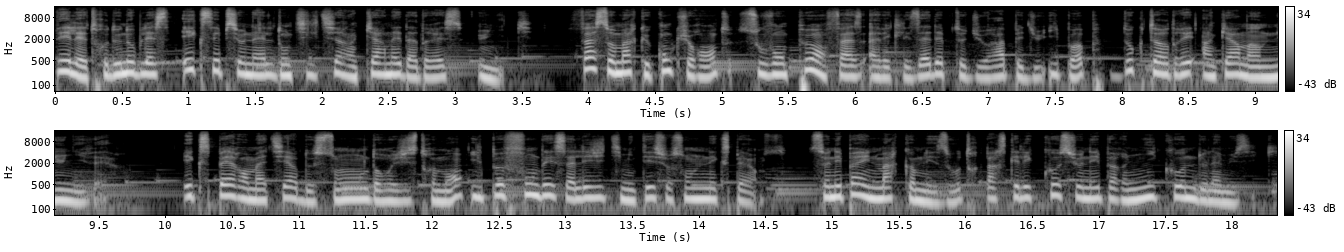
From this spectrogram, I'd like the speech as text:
Des lettres de noblesse exceptionnelles dont il tire un carnet d'adresses unique. Face aux marques concurrentes, souvent peu en phase avec les adeptes du rap et du hip-hop, Dr. Dre incarne un univers. Expert en matière de son, d'enregistrement, il peut fonder sa légitimité sur son expérience. Ce n'est pas une marque comme les autres parce qu'elle est cautionnée par une icône de la musique.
